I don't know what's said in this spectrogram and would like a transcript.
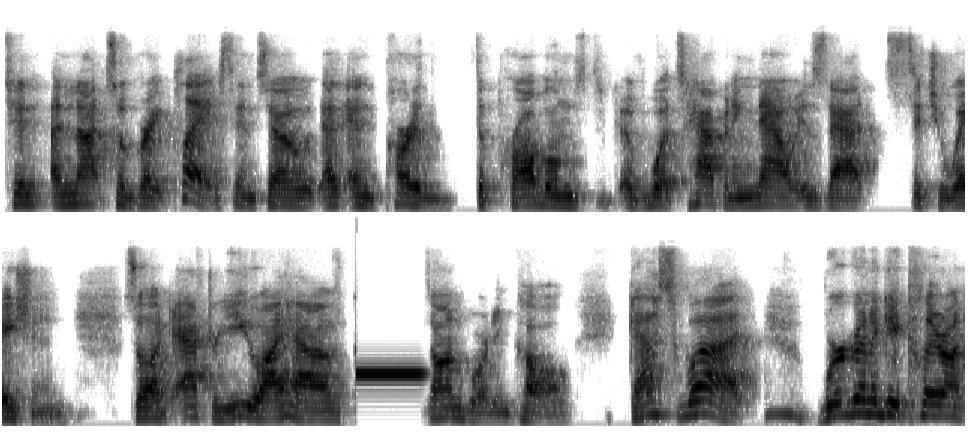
to a not so great place and so and part of the problems of what's happening now is that situation so like after you i have onboarding call guess what we're going to get clear on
